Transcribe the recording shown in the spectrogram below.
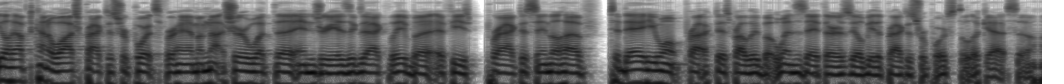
you'll have to kind of watch practice reports for him. I'm not sure what the injury is exactly, but if he's practicing, they'll have today. He won't practice probably, but Wednesday, Thursday will be the practice reports to look at. So.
